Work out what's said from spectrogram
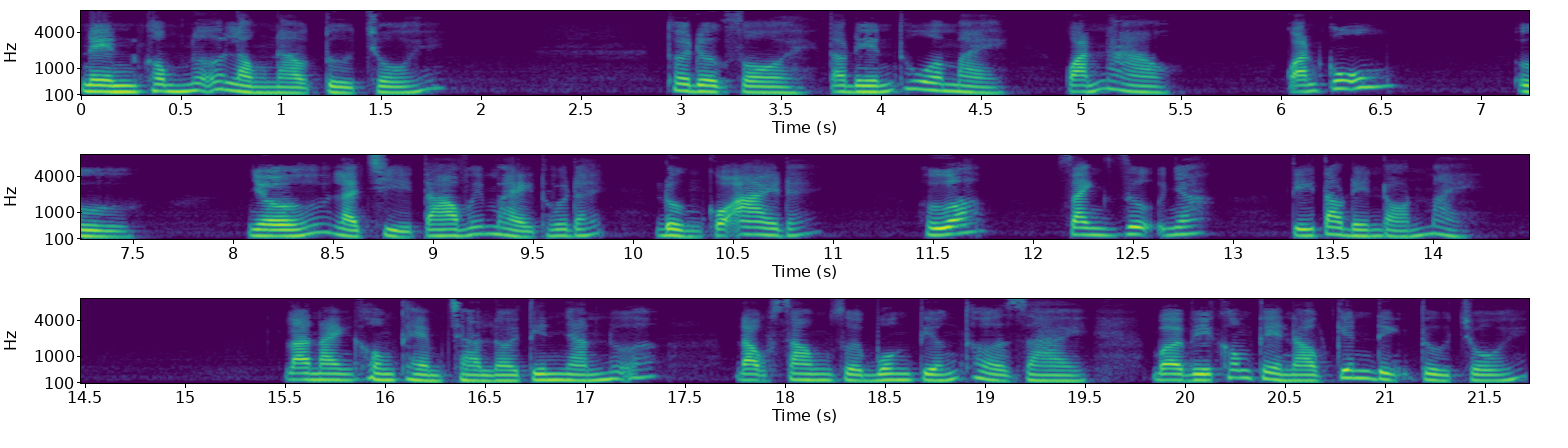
nên không nỡ lòng nào từ chối. Thôi được rồi, tao đến thua mày. Quán nào? Quán cũ? Ừ, nhớ là chỉ tao với mày thôi đấy. Đừng có ai đấy. Hứa, danh dự nhá. Tí tao đến đón mày. Lan Anh không thèm trả lời tin nhắn nữa. Đọc xong rồi buông tiếng thở dài bởi vì không thể nào kiên định từ chối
